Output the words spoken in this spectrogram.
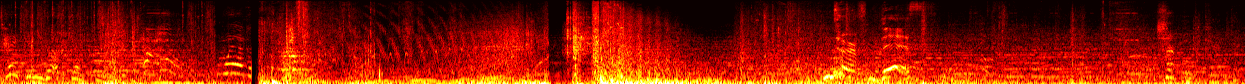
Taking the objective. Where the Nerf this! Triple kill.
